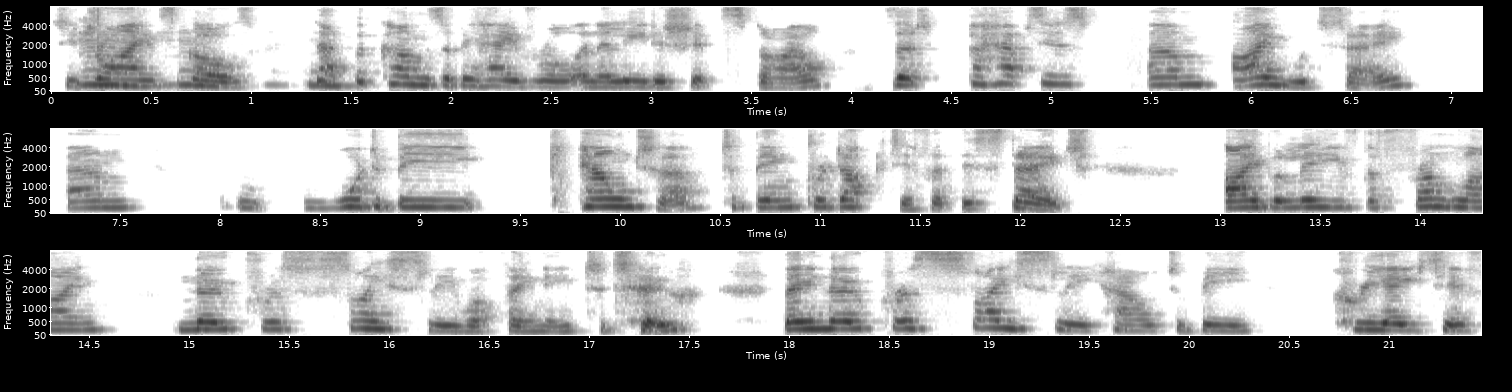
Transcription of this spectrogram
she drives mm, goals. mm. that becomes a behavioral and a leadership style that perhaps is um, i would say um, would be counter to being productive at this stage. I believe the front line know precisely what they need to do. They know precisely how to be creative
